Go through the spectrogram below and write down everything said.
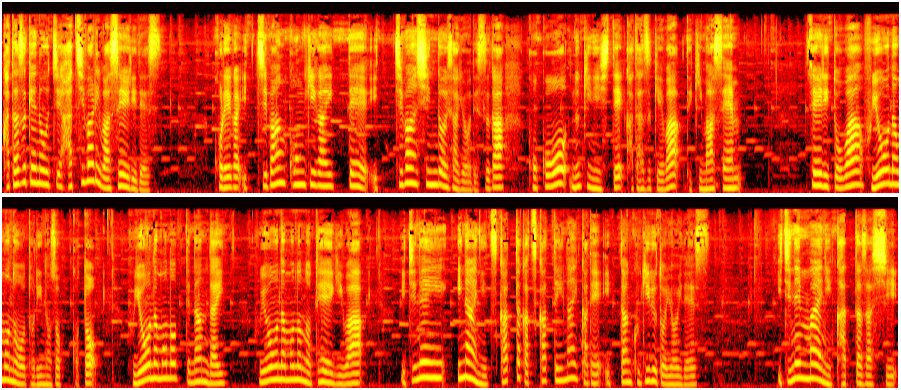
片付けのうち8割は整理です。これが一番根気がいって一番しんどい作業ですが、ここを抜きにして片付けはできません。整理とは不要なものを取り除くこと。不要なものって何だい？不要なものの定義は1年以内に使ったか使っていないかで一旦区切ると良いです。1年前に買った雑誌、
